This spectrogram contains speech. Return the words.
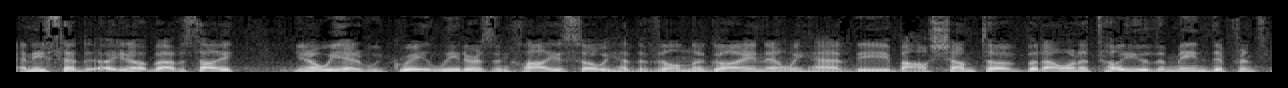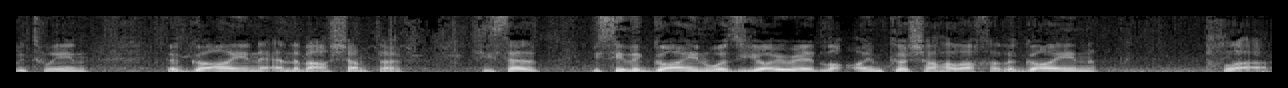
and he said, uh, you know, Baba Sali, you know, we had great leaders in Klal Yisrael. We had the Vilna Gaon and we had the Baal Shem Tov, but I want to tell you the main difference between the Gaon and the Baal Shem Tov. He said, you see, the Gaon was Yored La'oimka Shahalacha. The Gaon pl-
